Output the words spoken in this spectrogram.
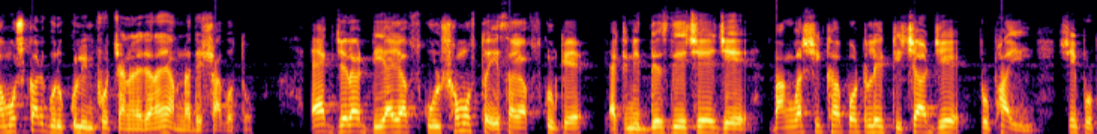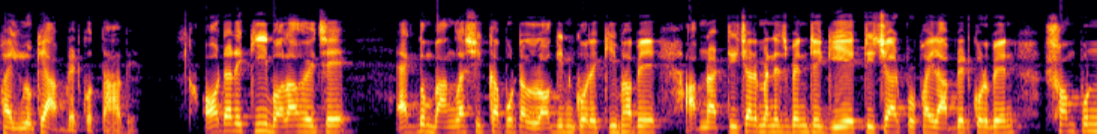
নমস্কার গুরুকুল ইনফো চ্যানেলে জানাই আপনাদের স্বাগত। এক জেলার ডিআই অফ স্কুল, সমস্ত এসআই অফ স্কুলকে একটি নির্দেশ দিয়েছে যে বাংলা শিক্ষা পোর্টালে টিচার যে প্রোফাইল, সেই প্রোফাইলগুলোকে আপডেট করতে হবে। অর্ডারে কি বলা হয়েছে একদম বাংলা শিক্ষা পোর্টাল লগ ইন করে কীভাবে আপনার টিচার ম্যানেজমেন্টে গিয়ে টিচার প্রোফাইল আপডেট করবেন, সম্পূর্ণ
